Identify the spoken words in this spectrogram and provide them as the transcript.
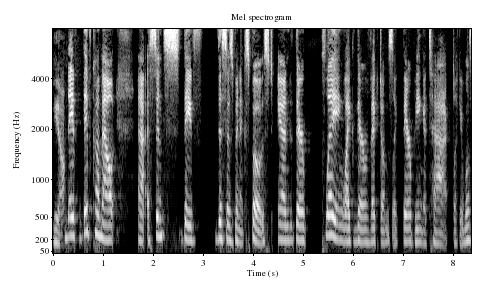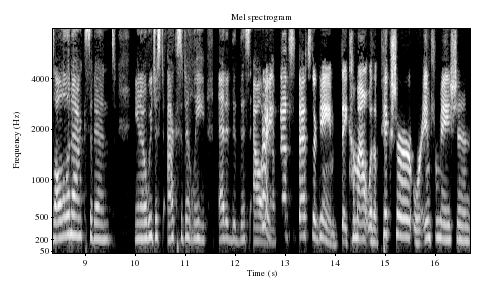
yeah. They've they've come out uh, since they've this has been exposed and they're playing like they're victims like they're being attacked. Like it was all an accident. You know we just accidentally edited this out right. a- that's that's their game. They come out with a picture or information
